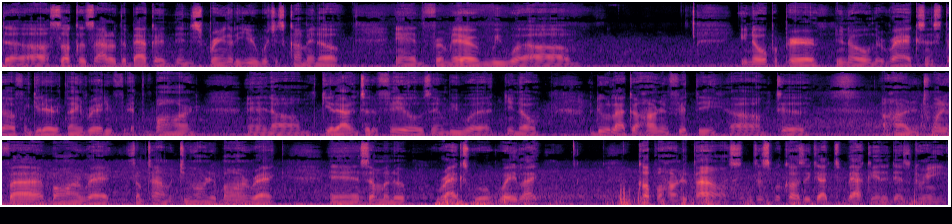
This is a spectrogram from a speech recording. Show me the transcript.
the uh, suckers out of the of, in the spring of the year, which is coming up. And from there, we were, um, you know, prepare, you know, the racks and stuff and get everything ready at the barn and um, get out into the fields. And we would, you know, do like 150 uh, to 125 barn rack, sometime a 200 barn rack. And some of the racks will weigh like a couple hundred pounds just because it got tobacco in it that's green.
